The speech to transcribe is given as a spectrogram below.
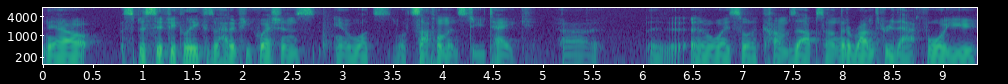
Now, specifically, because I've had a few questions. You know, what's what supplements do you take? Uh, it, it always sort of comes up, so I'm going to run through that for you.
